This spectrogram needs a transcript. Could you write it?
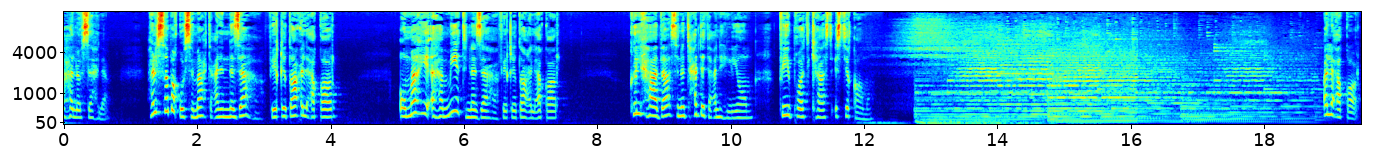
هلا وسهلا هل سبق وسمعت عن النزاهة في قطاع العقار؟ أو ما هي أهمية النزاهة في قطاع العقار؟ كل هذا سنتحدث عنه اليوم في بودكاست استقامة العقار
